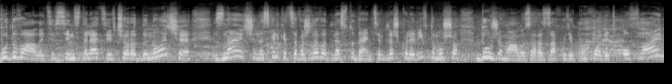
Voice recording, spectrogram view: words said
Будували ці всі інсталяції вчора до ночі, знаючи наскільки це важливо для студентів, для школярів, тому що дуже мало зараз заходів проходить офлайн.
